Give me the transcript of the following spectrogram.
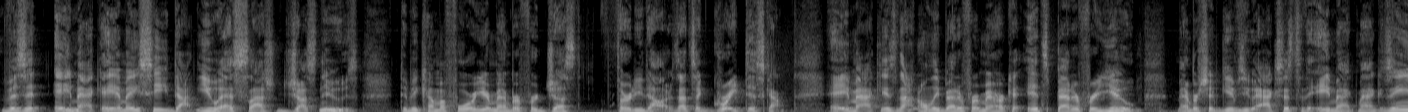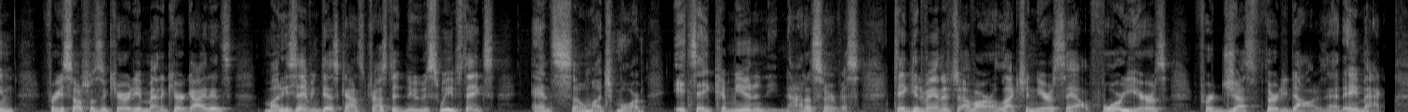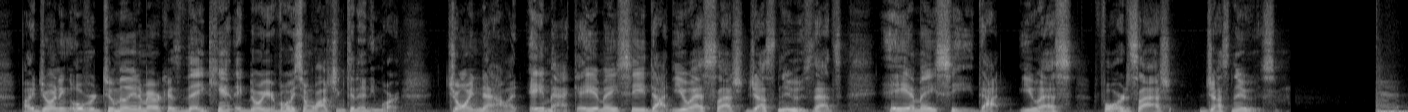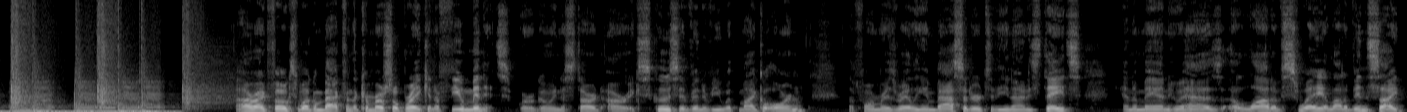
visit amac, amac.us slash justnews to become a four-year member for just $30. That's a great discount. AMAC is not only better for America, it's better for you. Membership gives you access to the AMAC magazine, free Social Security and Medicare guidance, money saving discounts, trusted news, sweepstakes, and so much more. It's a community, not a service. Take advantage of our election year sale, four years for just $30 at AMAC. By joining over 2 million Americans, they can't ignore your voice in Washington anymore. Join now at amac, amac.us slash just news. That's amac.us forward slash just news. All right, folks, welcome back from the commercial break. In a few minutes, we're going to start our exclusive interview with Michael Oren, the former Israeli ambassador to the United States, and a man who has a lot of sway, a lot of insight,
